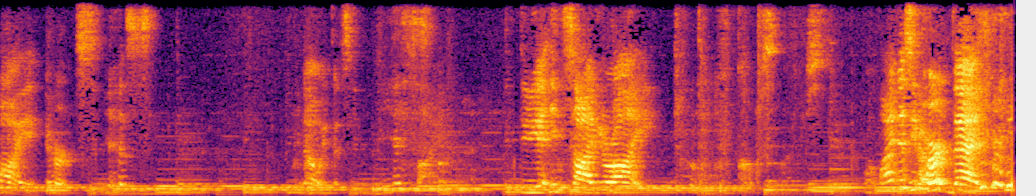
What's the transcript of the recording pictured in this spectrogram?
eye. It hurts. Yes. No, it doesn't. Yes. Fine. Do you get inside your eye? Of course not. Well, why does it hurt then?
